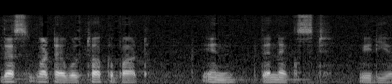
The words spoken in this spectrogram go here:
that's what I will talk about in the next video.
